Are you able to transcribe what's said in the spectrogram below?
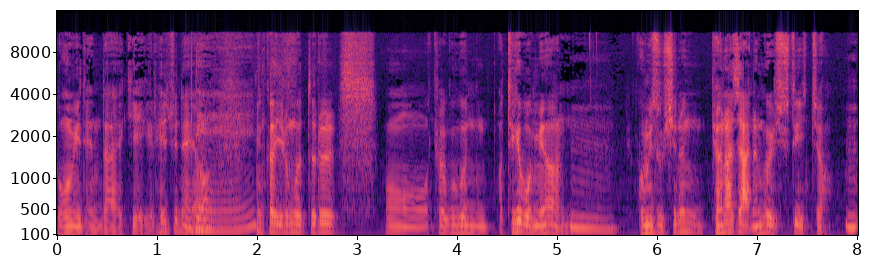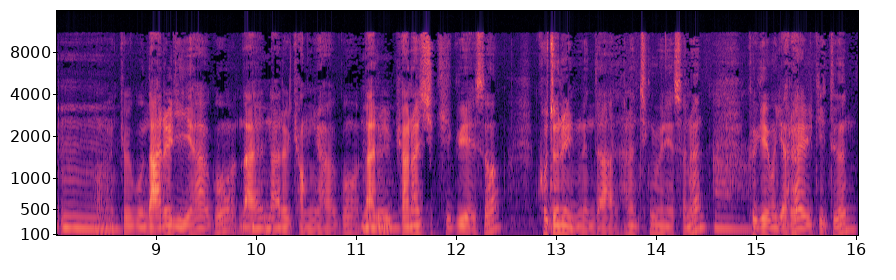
도움이 된다 이렇게 얘기를 해주네요. 네. 그러니까 이런 것들을 어, 결국은 어떻게 보면 음. 고민숙 씨는 변하지 않은 거일 수도 있죠. 음, 음. 어, 결국 나를 이해하고 나, 음. 나를 격려하고 나를 음. 변화시키기 위해서 고전을 읽는다 하는 측면에서는 아. 그게 뭐 열혈기든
